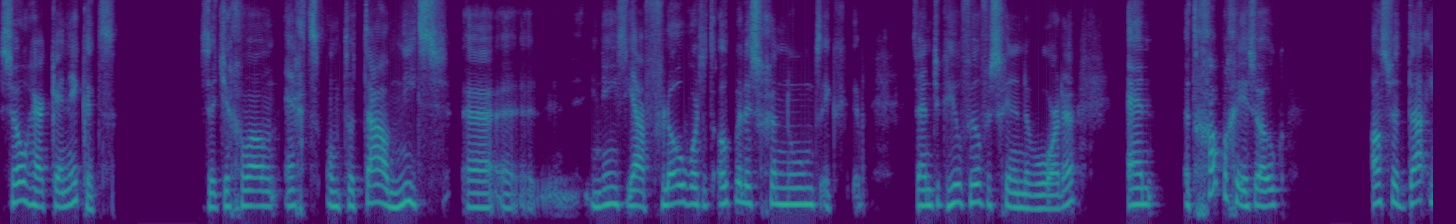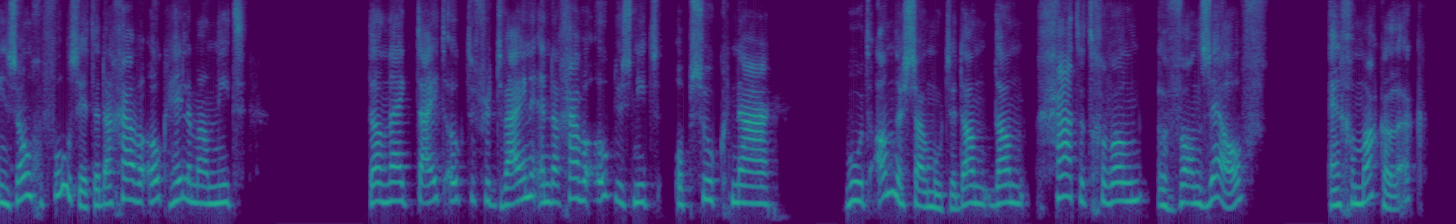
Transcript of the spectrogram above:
zo herken ik het. Dus dat je gewoon echt om totaal niets, ineens, ja, flow wordt het ook wel eens genoemd. Ik, er zijn natuurlijk heel veel verschillende woorden. En het grappige is ook, als we daar in zo'n gevoel zitten, dan gaan we ook helemaal niet. Dan lijkt tijd ook te verdwijnen. En dan gaan we ook dus niet op zoek naar hoe het anders zou moeten. Dan, dan gaat het gewoon vanzelf en gemakkelijk.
